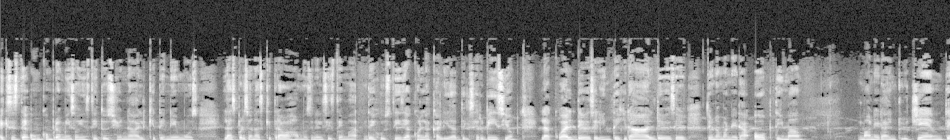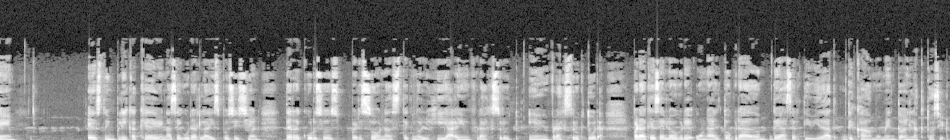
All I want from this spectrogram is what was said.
Existe un compromiso institucional que tenemos las personas que trabajamos en el sistema de justicia con la calidad del servicio, la cual debe ser integral, debe ser de una manera óptima, manera incluyente, esto implica que deben asegurar la disposición de recursos, personas, tecnología e infraestructura para que se logre un alto grado de asertividad de cada momento en la actuación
